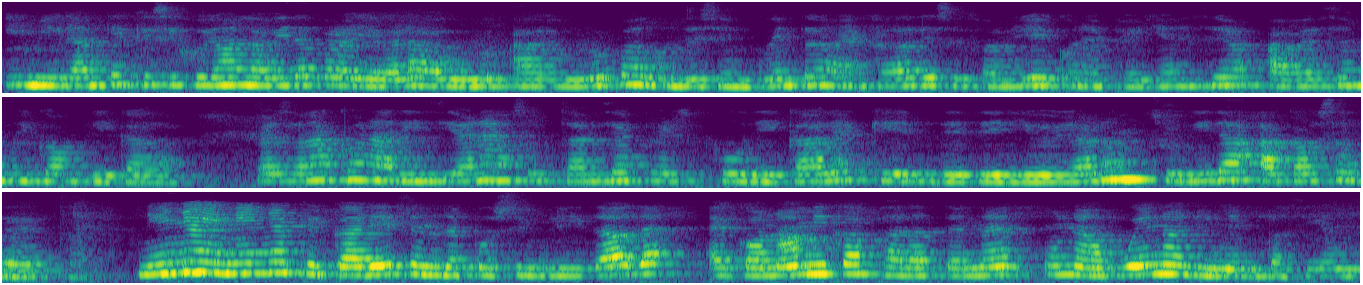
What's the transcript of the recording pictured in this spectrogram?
Inmigrantes que se juegan la vida para llegar a, Euro a Europa donde se encuentran alejadas de su familia y con experiencias a veces muy complicadas. Personas con adicciones a sustancias perjudiciales que deterioraron su vida a causa de estas. Niños y niñas que carecen de posibilidades económicas para tener una buena alimentación.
